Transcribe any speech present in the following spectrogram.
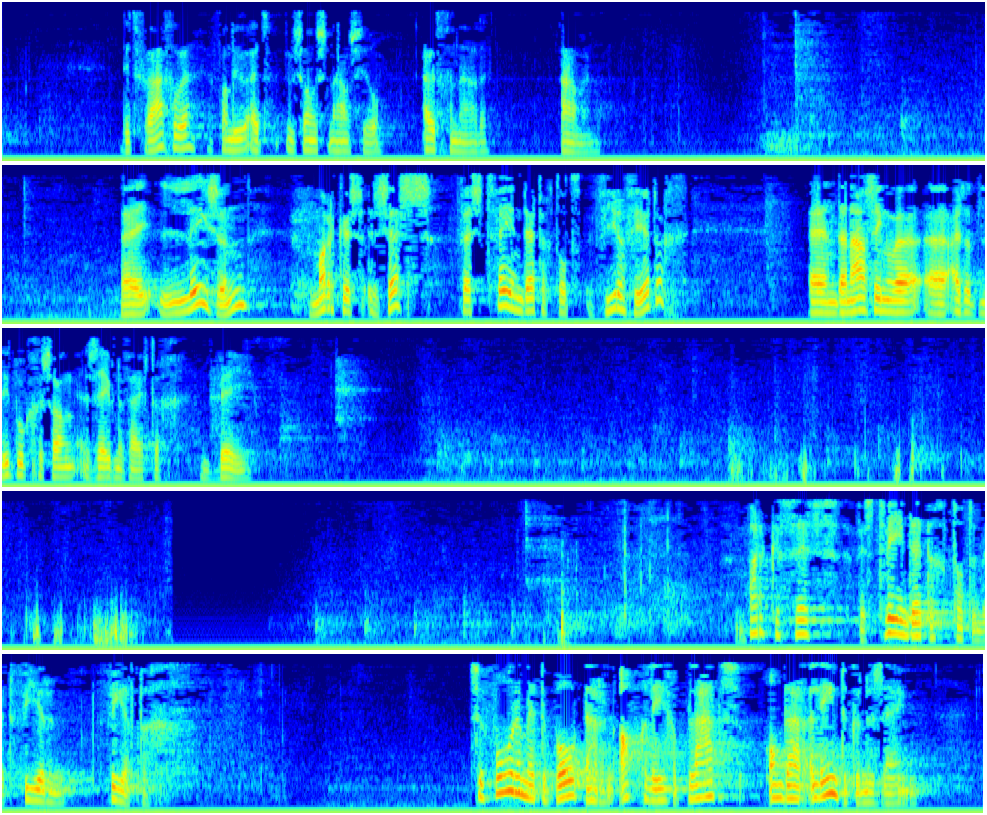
Dit vragen we van u uit uw zoons naamstil. Uitgenade. Amen. Wij lezen Marcus 6, vers 32 tot 44. En daarna zingen we uh, uit het liedboek Gezang 57b. Marcus 6, vers 32 tot en met 44. Ze voeren met de boot naar een afgelegen plaats om daar alleen te kunnen zijn,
